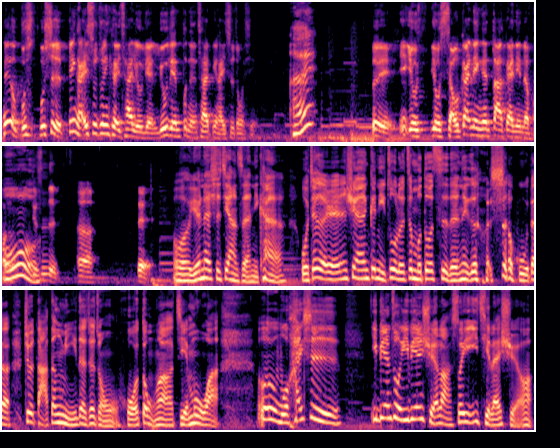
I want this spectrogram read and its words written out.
没有，不是不是滨海艺术中心可以拆榴莲，榴莲不能拆滨海艺术中心。哎，对，有有小概念跟大概念的朋友，就是呃。对，哦，原来是这样子。你看，我这个人虽然跟你做了这么多次的那个 射虎的，就打灯谜的这种活动啊、节目啊，呃，我还是一边做一边学了，所以一起来学啊。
